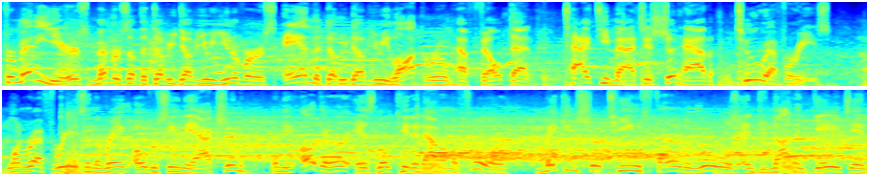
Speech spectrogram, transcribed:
For many years, members of the WWE Universe and the WWE locker room have felt that tag team matches should have two referees. One referee is in the ring overseeing the action, and the other is located out on the floor, making sure teams follow the rules and do not engage in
